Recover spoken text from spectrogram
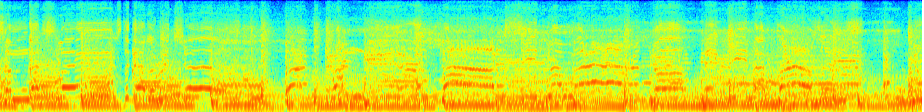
Christians, some would burn the witches. Ladies, slaves to gather riches. But one year in party seek America, they came by thousands to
